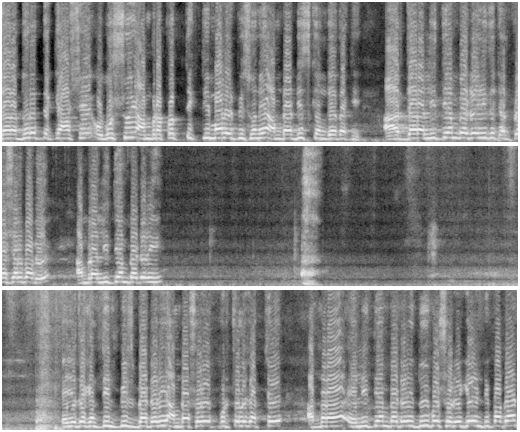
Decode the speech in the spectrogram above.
যারা দূরের থেকে আসে, অবশ্যই আমরা প্রত্যেকটি মালের পিছনে আমরা ডিসকাউন্ট দিয়ে থাকি। আর যারা লিথিয়াম ব্যাটারি নিতে চান স্পেশাল ভাবে আমরা লিথিয়াম ব্যাটারি এই যে দেখেন, তিন পিস ব্যাটারি আমরা শরীয়তপুর চলে যাচ্ছে। আপনারা এই লিথিয়াম ব্যাটারি দুই বছরের গ্যারেন্টি পাবেন।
